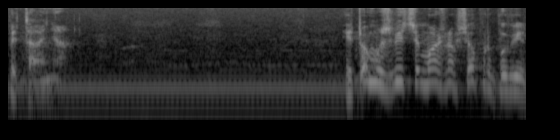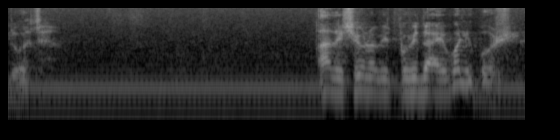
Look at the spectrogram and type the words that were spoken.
питання. І тому звідси можна все проповідувати. Але чи воно відповідає волі Божій?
